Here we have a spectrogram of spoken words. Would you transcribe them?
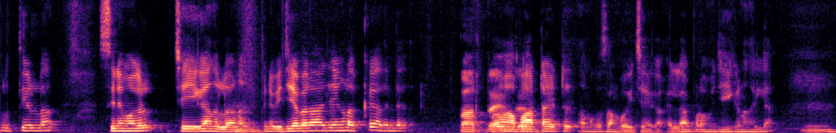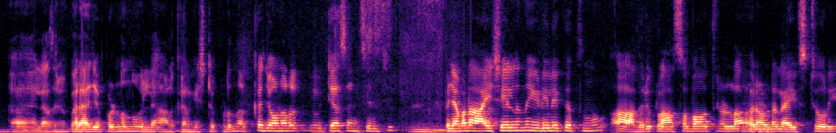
വൃത്തിയുള്ള സിനിമകൾ ചെയ്യുക എന്നുള്ളതാണ്. പിന്നെ വിജയപരാജയങ്ങളൊക്കെ അതിന്റെ പാർട്ടായിട്ട് നമുക്ക് സംഭവിച്ചേക്കാം. എല്ലാ പടവും വിജയിക്കണമെന്നില്ല എല്ലാ സിനിമയും പരാജയപ്പെടണമെന്നില്ല ആൾക്കാർക്ക് ഇഷ്ടപ്പെടുന്ന ഒക്കെ ജോണർ വ്യത്യാസം അനുസരിച്ച് ഇപ്പൊ ഞാൻ പറഞ്ഞ ആഴ്ചയിൽ നിന്ന് ഇടിയിലേക്ക് എത്തുന്നു. അതൊരു ക്ലാസ് സ്വഭാവത്തിലുള്ള ഒരാളുടെ ലൈഫ് സ്റ്റോറി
